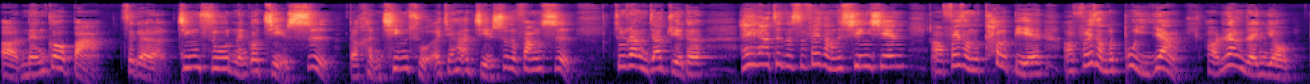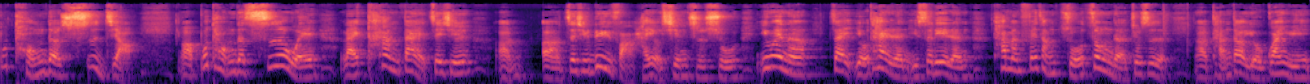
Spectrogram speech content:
呃，能够把这个经书能够解释得很清楚，而且他解释的方式。就让人家觉得，哎，他真的是非常的新鲜啊，非常的特别啊，非常的不一样，好、啊，让人有不同的视角啊，不同的思维来看待这些啊啊这些律法还有先知书。因为呢，在犹太人、以色列人，他们非常着重的就是啊，谈到有关于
